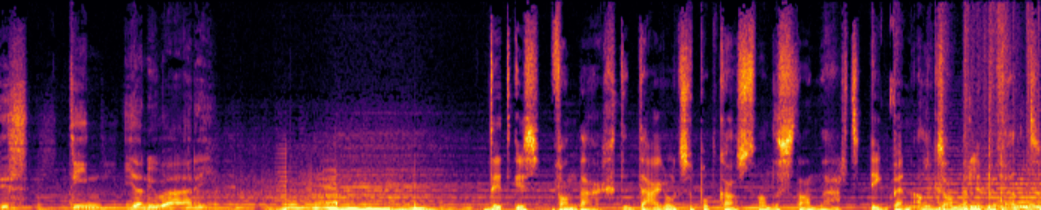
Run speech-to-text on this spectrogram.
Het is 10 januari. Dit is vandaag de dagelijkse podcast van de Standaard. Ik ben Alexander Lippenveld.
